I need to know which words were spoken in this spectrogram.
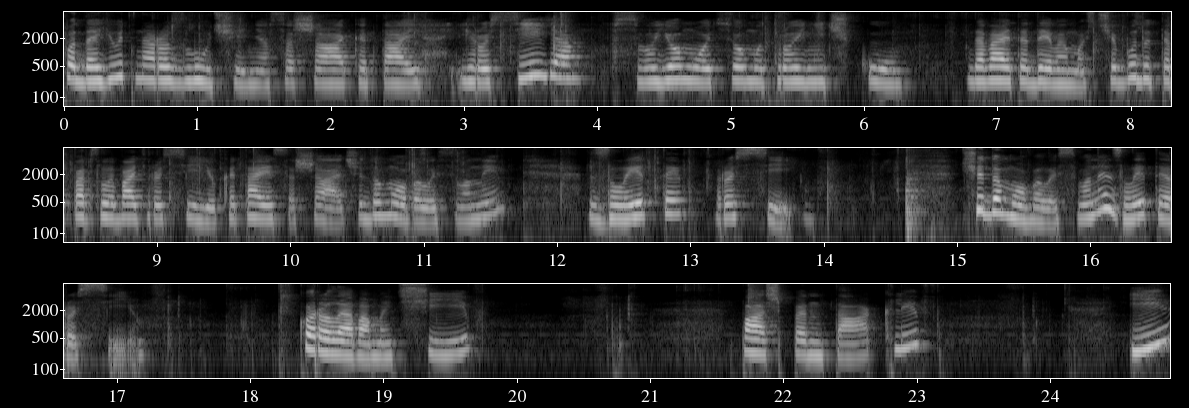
подають на розлучення США, Китай і Росія в своєму цьому тройнічку. Давайте дивимось, чи будуть тепер зливати Росію, Китай і США, чи домовились вони злити Росію. Чи домовились вони злити Росію? Королева мечів, Паш Пентаклів і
